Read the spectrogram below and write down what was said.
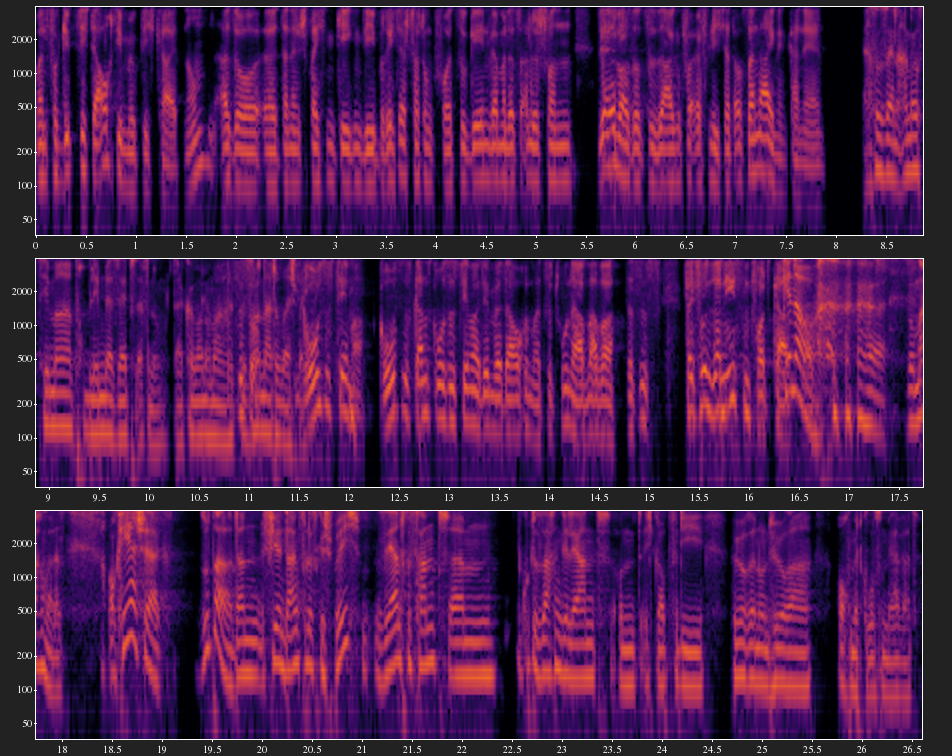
man vergibt sich da auch die Möglichkeit, ne? also äh, dann entsprechend gegen die Berichterstattung vorzugehen, wenn man das alles schon selber sozusagen veröffentlicht hat auf seinen eigenen Kanälen. Das ist ein anderes Thema, Problem der Selbstöffnung. Da können wir nochmal besonders drüber sprechen. Großes Thema. Großes, ganz großes Thema, dem wir da auch immer zu tun haben. Aber das ist vielleicht für unseren nächsten Podcast. Genau. so machen wir das. Okay, Herr Scherk. Super. Dann vielen Dank für das Gespräch. Sehr interessant. Ähm, gute Sachen gelernt und ich glaube für die Hörerinnen und Hörer auch mit großem Mehrwert.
